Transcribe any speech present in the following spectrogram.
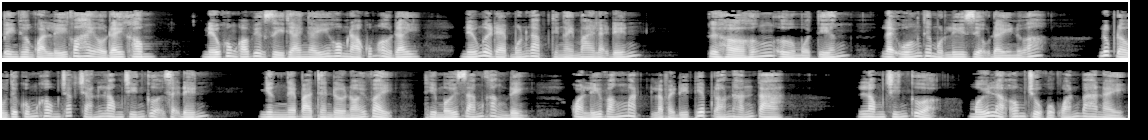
Bình thường quản lý có hay ở đây không? Nếu không có việc gì thì anh ấy hôm nào cũng ở đây. Nếu người đẹp muốn gặp thì ngày mai lại đến. Tôi hờ hững ừ một tiếng Lại uống thêm một ly rượu đầy nữa. Lúc đầu tôi cũng không chắc chắn Long chín cựa sẽ đến. Nhưng nghe bartender nói vậy Thì mới dám khẳng định Quản lý vắng mặt là phải đi tiếp đón hắn ta. Long chín cửa mới là ông chủ của quán bar này,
